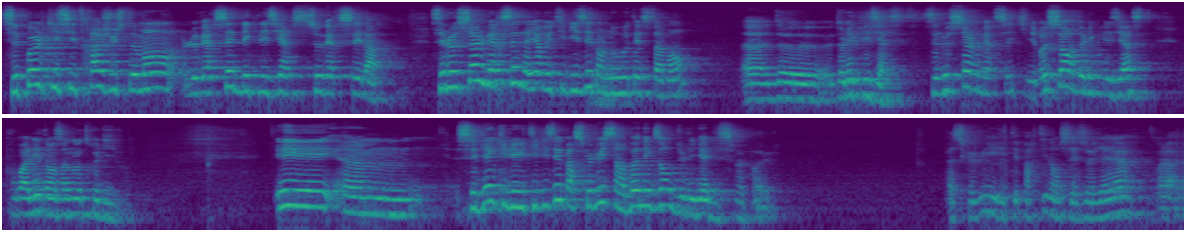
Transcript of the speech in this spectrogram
C'est Paul qui citera justement le verset de l'Ecclésiaste, ce verset-là. C'est le seul verset d'ailleurs utilisé dans le Nouveau Testament de, de l'Ecclésiaste. C'est le seul verset qui ressort de l'Ecclésiaste pour aller dans un autre livre. Et euh, c'est bien qu'il ait utilisé parce que lui, c'est un bon exemple du légalisme, Paul. Parce que lui, il était parti dans ses œillères. Voilà,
